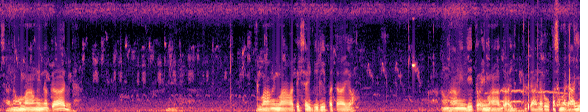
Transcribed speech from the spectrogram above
Sana humangin agad. Humangin mga katiksay, dilipat tayo. Ang hangin dito ay maaga. Ayun, naglalaro pa sa malayo.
